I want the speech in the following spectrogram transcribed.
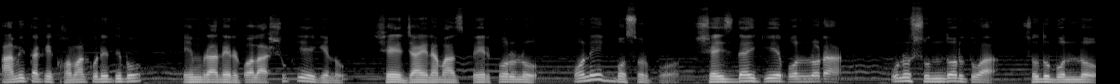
আমি তাকে ক্ষমা করে দেব। ইমরানের গলা শুকিয়ে গেল। সে জায়নামাজ বের করল। অনেক বছর পর সেজদায় গিয়ে বলল, না, কোনো সুন্দর দোয়া। শুধু বলল,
